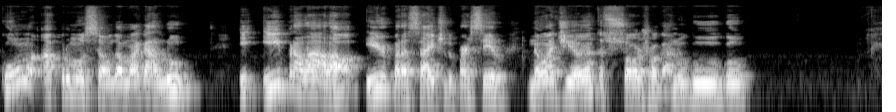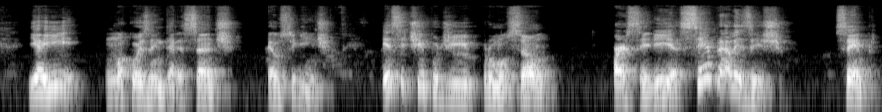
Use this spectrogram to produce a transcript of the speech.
com a promoção da Magalu e ir para lá, lá, ó, ir para o site do parceiro. Não adianta só jogar no Google. E aí, uma coisa interessante é o seguinte: esse tipo de promoção, parceria, sempre ela existe. Sempre.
